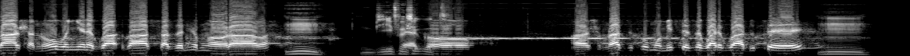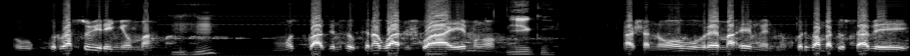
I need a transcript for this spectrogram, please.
basha n'ubu nyene gwa- rwasaze ntimworaba Mm. Byifashe gute? basha murazi ko mu yose rwari rwaduteye Mm. ubu rurasubira inyuma Mhm. Umunsi twazindutse gutena rwadushwayemwo Yego. basha n'ubu burema emwe ni ukuri kwamba dusabe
